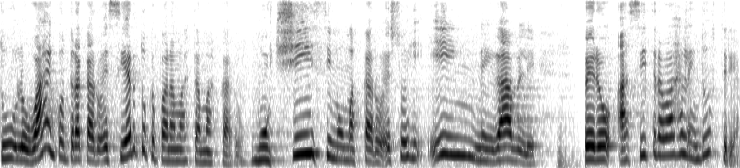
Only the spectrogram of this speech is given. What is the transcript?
tú lo vas a encontrar caro. Es cierto que Panamá está más caro, muchísimo más caro, eso es innegable. Pero así trabaja la industria,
